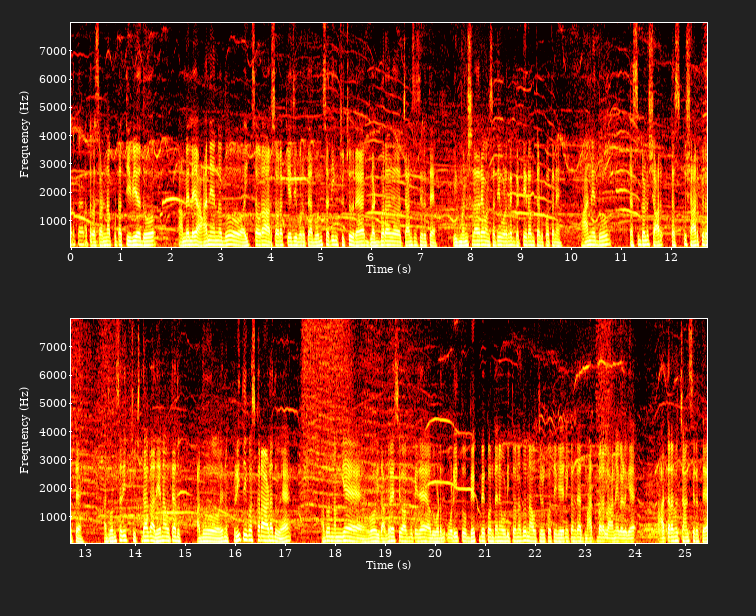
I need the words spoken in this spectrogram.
ಆಡ್ತಾ ಆ ಥರ ಸಣ್ಣ ಪುಟ್ಟ ತಿವಿಯೋದು ಆಮೇಲೆ ಆನೆ ಅನ್ನೋದು ಐದು ಸಾವಿರ ಆರು ಸಾವಿರ ಕೆ ಜಿ ಬರುತ್ತೆ. ಅದು ಒಂದು ಸತಿ ಹಿಂಗೆ ಚುಚ್ಚಿದ್ರೆ ಬ್ಲಡ್ ಬರೋ ಚಾನ್ಸಸ್ ಇರುತ್ತೆ. ಈಗ ಮನುಷ್ಯರಾದ್ರೆ ಒಂದು ಸತಿ ಹೊಡೆದ್ರೆ ಗಟ್ಟಿರೋನ್ ತಡ್ಕೋತಾನೆ. ಆನೆದು ಟಸ್ಗಳು ಶಾರ್ಪ್ ಟಸ್ಕು ಶಾರ್ಪ್ ಇರುತ್ತೆ. ಅದು ಒಂದು ಸತಿ ಚುಚ್ಚಿದಾಗ ಅದೇನಾಗುತ್ತೆ? ಅದು ಅದು ಏನು ಪ್ರೀತಿಗೋಸ್ಕರ ಆಡೋದುವೆ. ಅದು ನಮಗೆ, ಓ, ಇದು ಅಗ್ರೆಸಿವ್ ಆಗಿಬಿಟ್ಟಿದೆ, ಅದು ಹೊಡೆದು, ಹೊಡೀತು, ಬೇಕು ಬೇಕು ಅಂತಲೇ ಹೊಡೀತು ಅನ್ನೋದು ನಾವು ತಿಳ್ಕೊತೀವಿ. ಏನಕ್ಕೆ ಅದು ಮಾತು ಬರಲ್ಲ ಆನೆಗಳಿಗೆ. ಆ ಥರನೂ ಚಾನ್ಸ್ ಇರುತ್ತೆ.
